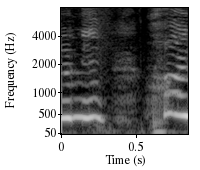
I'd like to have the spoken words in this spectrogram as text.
ルに入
